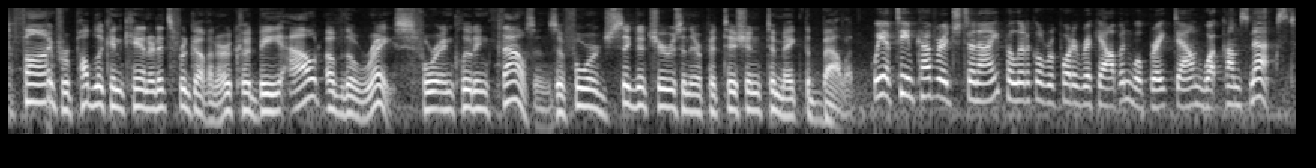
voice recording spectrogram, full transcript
five Republican candidates for governor could be out of the race for including thousands of forged signatures in their petition to make the ballot. We have team coverage tonight. Political reporter Rick Albin will break down what comes next.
